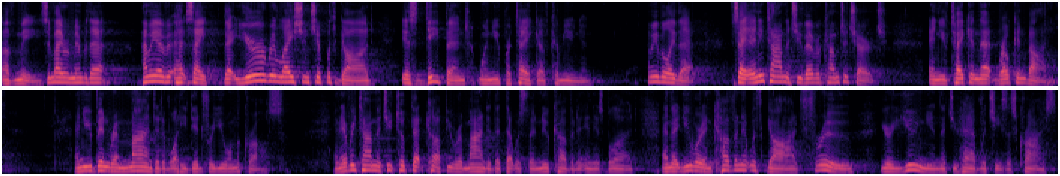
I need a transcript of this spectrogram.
of me. Does anybody remember that? How many of you say that your relationship with God is deepened when you partake of communion? How many believe that? Say, anytime that you've ever come to church and you've taken that broken body and you've been reminded of what He did for you on the cross, and every time that you took that cup, you reminded that that was the new covenant in His blood, and that you were in covenant with God through your union that you have with Jesus Christ.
